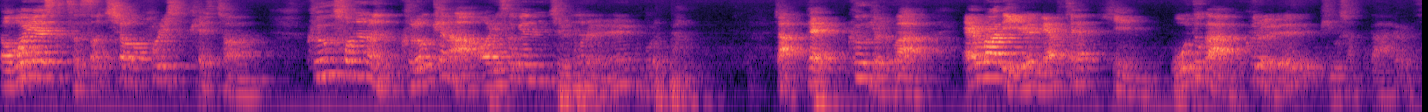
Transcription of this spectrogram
The boy asked such a foolish question. 그 소년은 그렇게나 어리석은 질문을 물었다. 자, that 그 결과 everybody laughed at him. 모두가 그를 비웃었다. 이러지.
